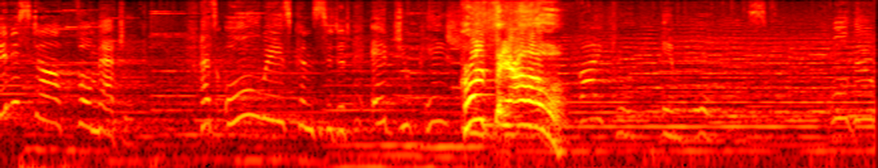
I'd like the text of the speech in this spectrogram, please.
Minister for Magic has always considered education Crucio! vital importance. Although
